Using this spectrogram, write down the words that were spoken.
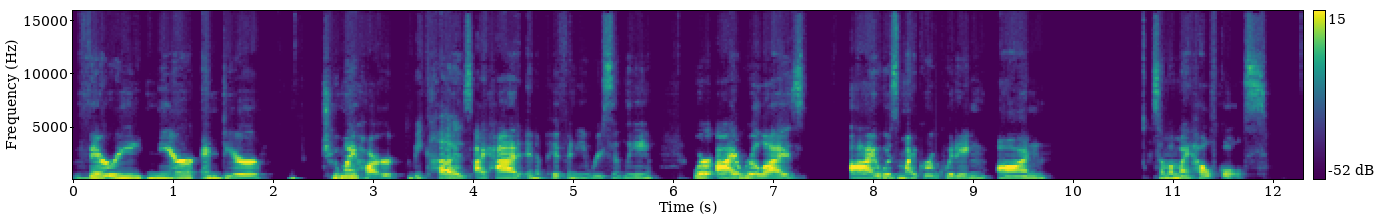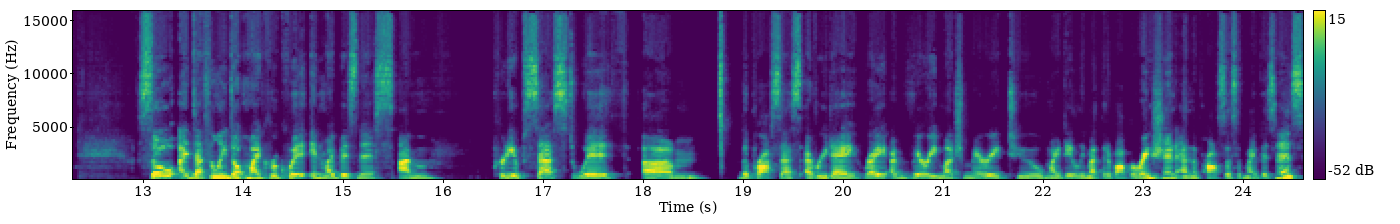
very near and dear to my heart because I had an epiphany recently where I realized I was micro quitting on some of my health goals. So I definitely don't micro quit in my business. I'm pretty obsessed with um, the process every day, right? I'm very much married to my daily method of operation and the process of my business.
